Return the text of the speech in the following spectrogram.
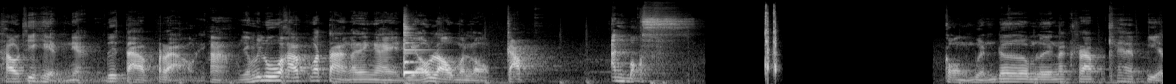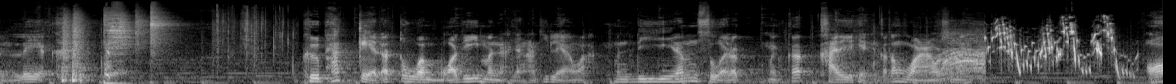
เท่าที่เห็นเนี่ย ด้วยตาเปล่าเนี่ยอะยังไม่รู้ครับว่าต่างกันยังไง เดี๋ยวเรามาลองกับ Unbox กล่องเหมือนเดิมเลยนะครับ แค่เปลี่ยนเลข คือแพ็กเกจแล้วตัวบอดี้มันอะอย่างอันที่แล้วอะมันดีแล้วมันสวยแล้วมันก็ใครเห็นก็ต้องว้าวใช่ไหมอ๋อ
